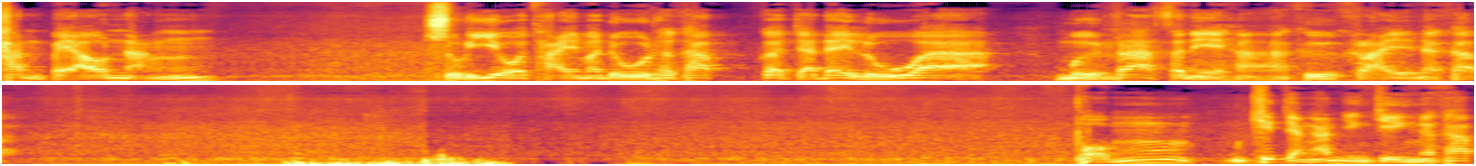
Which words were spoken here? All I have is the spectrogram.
ท่านไปเอาหนัง สุริโยไทยมาดูเถอะครับ ก็จะได้รู้ว่าหมื่นราชเสน่หาคือใครนะครับ ผมคิดอย่างนั้นจริง ๆ นะครับ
